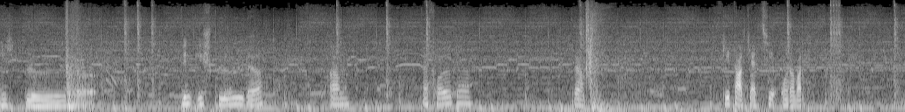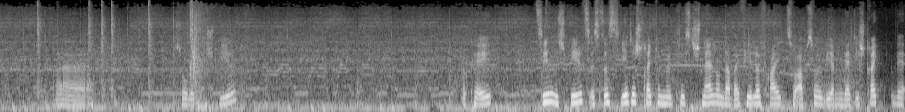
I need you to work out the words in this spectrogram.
ich blöde. Bin ich blöde. Ähm. Erfolge. Ja. Geht das jetzt hier oder was? Äh. So wird gespielt. Okay. Ziel des Spiels ist es, jede Strecke möglichst schnell und dabei fehlerfrei zu absolvieren. Wer die Strecke wer,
